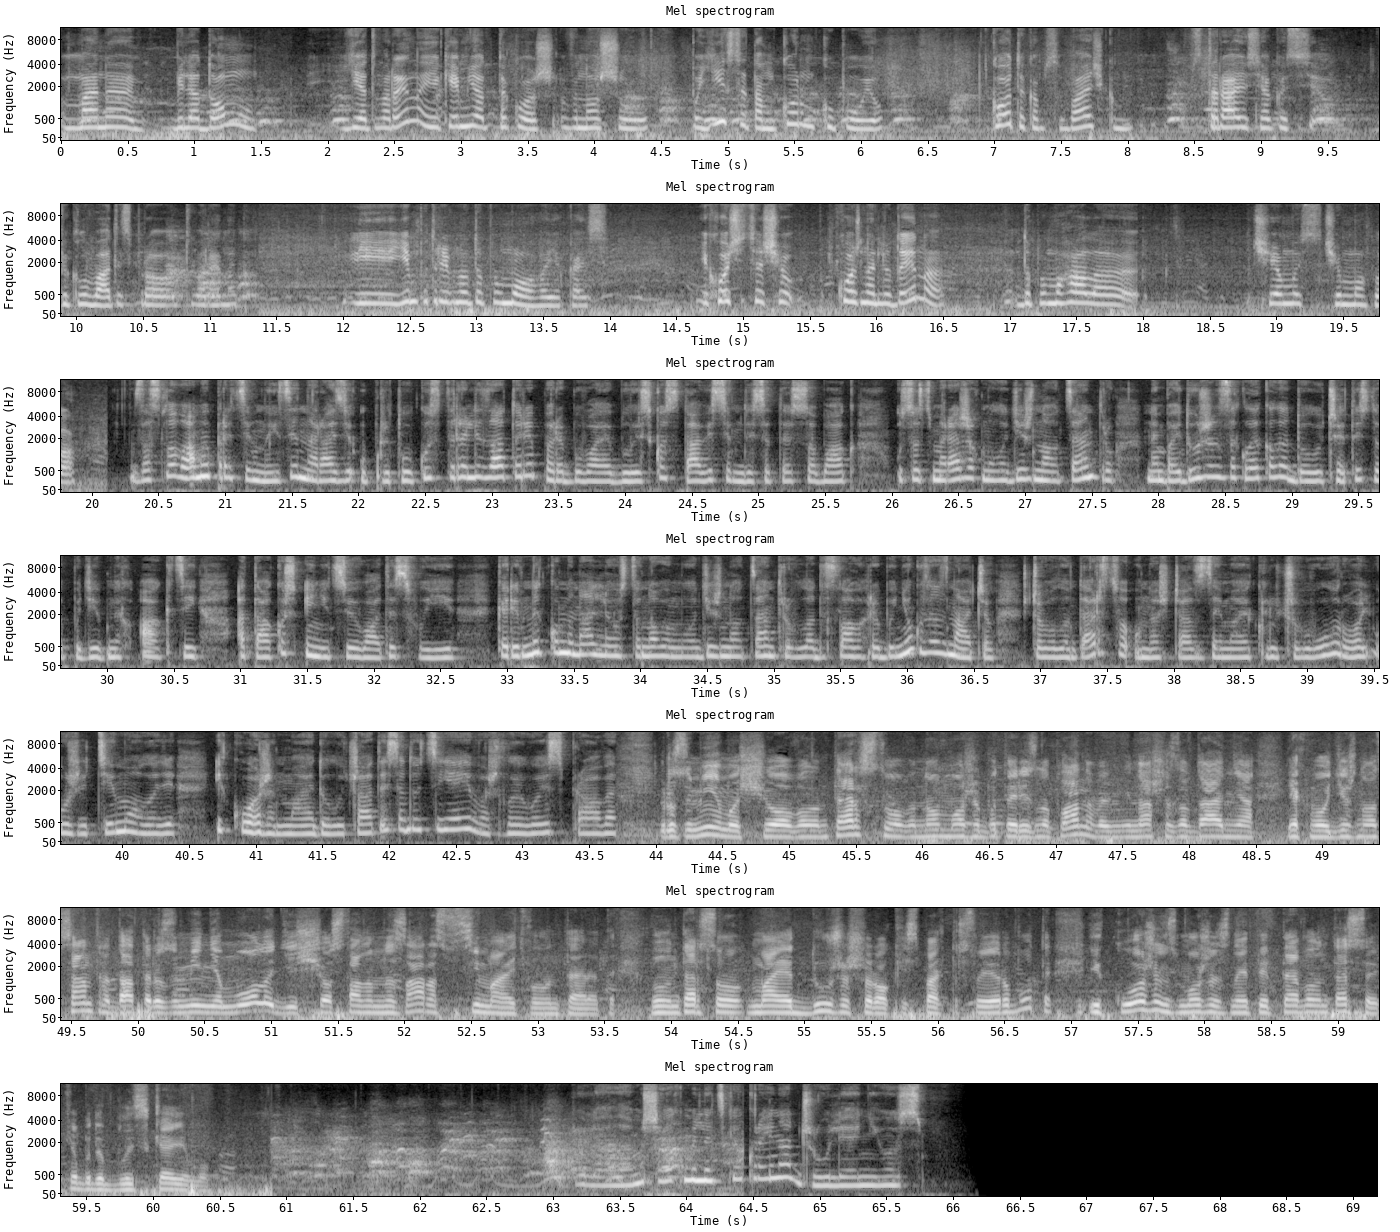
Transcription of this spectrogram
У мене біля дому є тварини, яким я також виношу поїсти, там корм купую. Котикам, собачкам. Стараюсь якось піклуватись про тваринок. І їм потрібна допомога якась. І хочеться, щоб кожна людина допомагала чимось, чим могла. За словами працівниці, наразі у притулку стерилізаторі перебуває близько 180 собак. У соцмережах молодіжного центру небайдужих закликали долучитись до подібних акцій, а також ініціювати свої. Керівник комунальної установи молодіжного центру Владислав Гребенюк зазначив, що волонтерство у наш час займає ключову роль у житті молоді, і кожен має долучатися до цієї важливої справи. Розуміємо, що волонтерство воно може бути різноплановим, і наше завдання як молодіжного центру дати розуміння молоді, що станом на зараз всі мають волонтерити. Волонтерство має дуже широкий спектр своєї роботи, і кожен зможе знайти те волонтерство, яке буде близьке йому. Юлія Лемшева, Хмельницький Україна, Джулія Ньюс.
